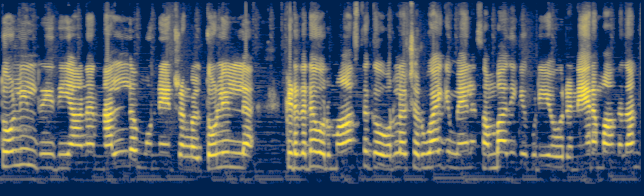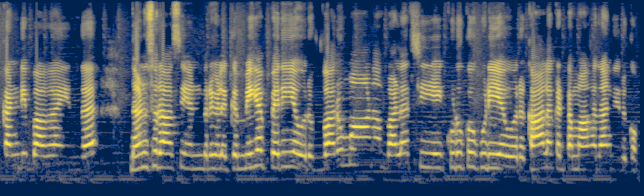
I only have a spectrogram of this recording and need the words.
தொழில் ரீதியான நல்ல முன்னேற்றங்கள் தொழில்ல கிட்டத்தட்ட ஒரு மாசத்துக்கு ஒரு லட்சம் ரூபாய்க்கு மேல சம்பாதிக்கக்கூடிய ஒரு நேரமாக தான் கண்டிப்பாக இந்த தனுசு ராசி என்பர்களுக்கு மிகப்பெரிய ஒரு வருமான வளர்ச்சியை கொடுக்கக்கூடிய ஒரு காலகட்டமாக தான் இருக்கும்.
